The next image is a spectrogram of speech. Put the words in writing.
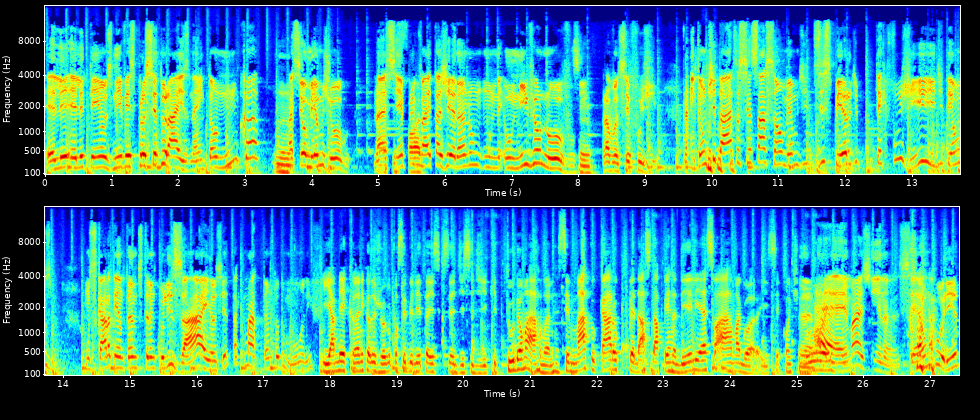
ele, ele tem os níveis procedurais, né? Então nunca hum. Vai ser o mesmo jogo. Né? Nossa, Sempre foda. vai estar tá gerando um, um, nível novo para você fugir. Então te dá essa sensação mesmo de desespero de ter que fugir e de ter uns uns caras tentando te tranquilizar e você tá matando todo mundo, enfim. E a mecânica do jogo possibilita isso que você disse, de que tudo é uma arma, né? Você mata o cara, o pedaço da perna dele e é sua arma agora. E você continua. É, imagina. Você é um gorila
